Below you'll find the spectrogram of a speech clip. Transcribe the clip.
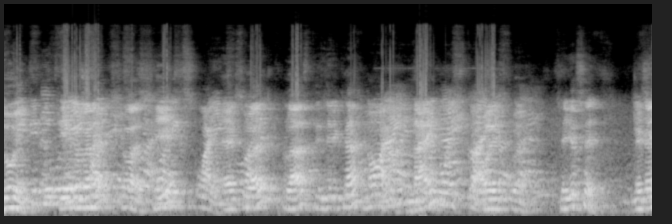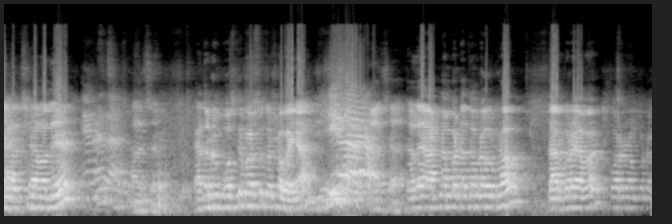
দুই তিন দোকানে ছয় সিক্স এক্স ওয়াই প্লাস তিন তিরিখা নয় নাইন ওয়াই। ঠিক আছে? এটাই হচ্ছে আমাদের আচ্ছা এতটুকু বুঝতে পারছ তো সবাই না? আচ্ছা তাহলে আট নাম্বারটা তোমরা উঠাও তারপরে আবার পরের অঙ্কটা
